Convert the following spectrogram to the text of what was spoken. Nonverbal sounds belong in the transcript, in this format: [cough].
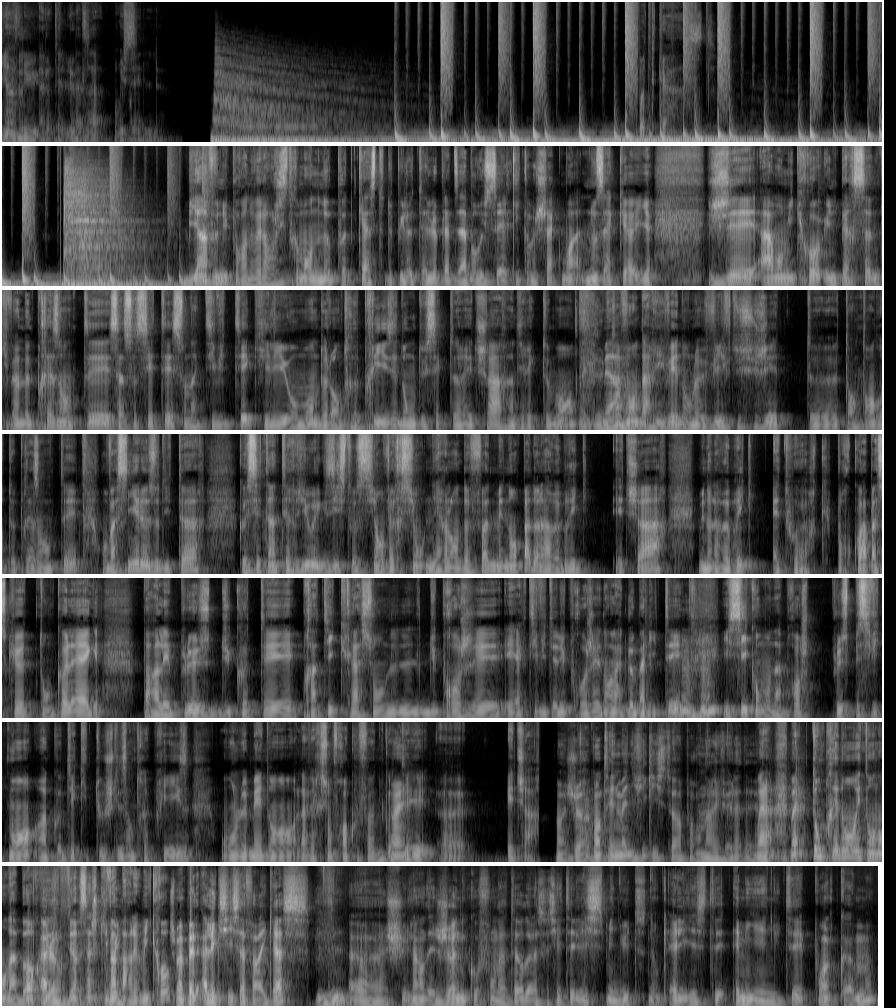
Bienvenue à l'hôtel Le Plaza, Bruxelles. Podcast. Bienvenue pour un nouvel enregistrement de nos podcasts depuis l'hôtel Le Plaza Bruxelles qui, comme chaque mois, nous accueille. J'ai à mon micro une personne qui va me présenter sa société, son activité qui est liée au monde de l'entreprise et donc du secteur HR indirectement. Mais avant d'arriver dans le vif du sujet, t'entendre te présenter, on va signaler aux auditeurs que cette interview existe aussi en version néerlandophone, mais non pas dans la rubrique HR, mais dans la rubrique At Work. Pourquoi? Parce que ton collègue parlait plus du côté pratique, création du projet et activité du projet dans la globalité. Mhm. Ici, comme on approche plus spécifiquement un côté qui touche les entreprises, on le met dans la version francophone côté euh, HR. Ouais, je vais raconter une magnifique histoire pour en arriver là d'ailleurs. Voilà. Bah, ton prénom et ton nom d'abord, que Alors, sachent qui va parler au micro. Je m'appelle Alexis Safarikas. Mhm. Euh, je suis l'un des jeunes cofondateurs de la société List Minute, donc listminute.com.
